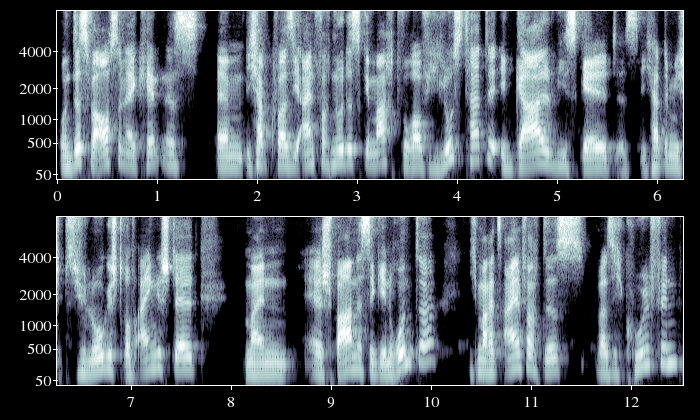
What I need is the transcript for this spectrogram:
Und das war auch so eine Erkenntnis. Ähm, ich habe quasi einfach nur das gemacht, worauf ich Lust hatte, egal wie es Geld ist. Ich hatte mich psychologisch darauf eingestellt, meine Ersparnisse gehen runter. Ich mache jetzt einfach das, was ich cool finde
